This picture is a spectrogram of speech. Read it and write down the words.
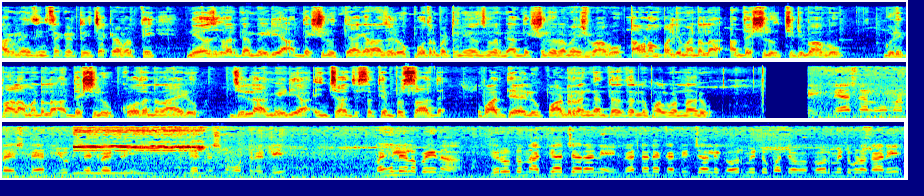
ఆర్గనైజింగ్ సెక్రటరీ చక్రవర్తి నియోజకవర్గ మీడియా అధ్యక్షులు త్యాగరాజులు పూతరపట్టు నియోజకవర్గ అధ్యక్షులు రమేష్ బాబు తవణంపల్లి మండల అధ్యక్షులు చిటిబాబు గుడిపాల మండల అధ్యక్షులు కోదండ నాయుడు జిల్లా మీడియా ఇన్ఛార్జ్ సత్యం ప్రసాద్ ఉపాధ్యాయులు పాండురంగన్ తదితరులు పాల్గొన్నారు. National human rights state youth secretary Krishnamurthy Reddy. మహిళలపైన జరుగుతున్న అత్యాచారాన్ని వెంటనే ఖండించాలి. గవర్నమెంట్ ప్రతి ఒక్క గవర్నమెంట్ కూడా కానీ.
